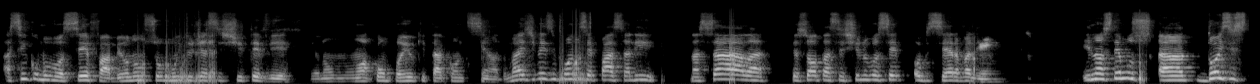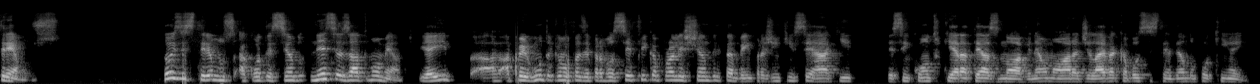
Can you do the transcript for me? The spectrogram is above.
Assim como você, Fábio, eu não sou muito de assistir TV, eu não, não acompanho o que está acontecendo, mas de vez em quando você passa ali na sala, o pessoal está assistindo, você observa ali. E nós temos uh, dois extremos. Dois extremos acontecendo nesse exato momento. E aí, a, a pergunta que eu vou fazer para você fica para o Alexandre também, para a gente encerrar aqui esse encontro que era até as nove, né? Uma hora de live acabou se estendendo um pouquinho aí.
